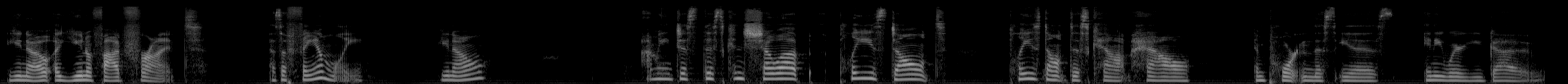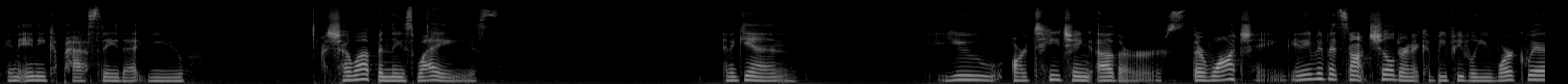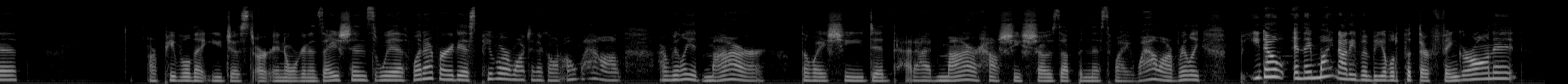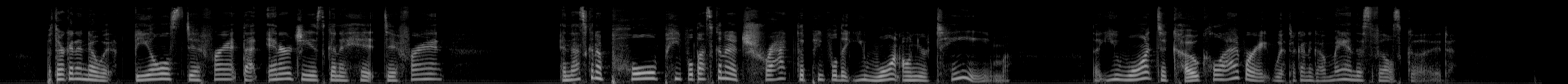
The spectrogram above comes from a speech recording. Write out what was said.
you know, a unified front, as a family, you know? I mean, just this can show up. Please don't, please don't discount how important this is anywhere you go, in any capacity that you show up in these ways. And again, you are teaching others. They're watching. And even if it's not children, it could be people you work with or people that you just are in organizations with, whatever it is. People are watching, they're going, oh, wow, I really admire the way she did that. I admire how she shows up in this way. Wow, I really, you know, and they might not even be able to put their finger on it, but they're going to know it feels different. That energy is going to hit different. And that's going to pull people, that's going to attract the people that you want on your team, that you want to co collaborate with. They're going to go, man, this feels good.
